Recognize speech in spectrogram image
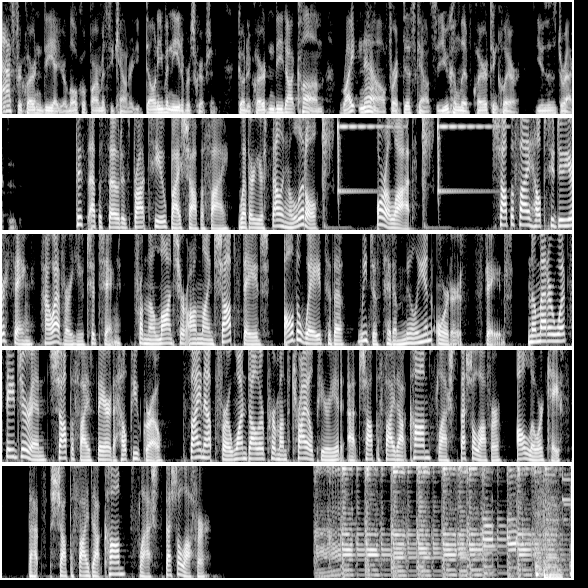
Ask for Claritin D at your local pharmacy counter. You don't even need a prescription. Go to ClaritinD.com right now for a discount so you can live Claritin Clear. Use as directed. This episode is brought to you by Shopify. Whether you're selling a little or a lot, Shopify helps you do your thing, however you cha-ching. From the launch your online shop stage, all the way to the we just hit a million orders stage. No matter what stage you're in, Shopify's there to help you grow. Sign up for a $1 per month trial period at shopify.com slash special offer, all lowercase. That's shopify.com slash special offer.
